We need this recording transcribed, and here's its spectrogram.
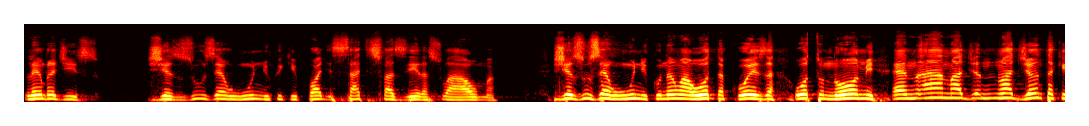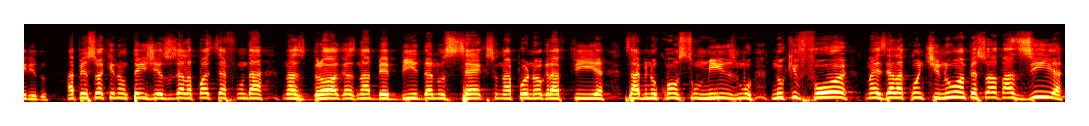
lembra disso. Jesus é o único que pode satisfazer a sua alma. Jesus é o único, não há outra coisa, outro nome. É, ah, não, adianta, não adianta, querido. A pessoa que não tem Jesus, ela pode se afundar nas drogas, na bebida, no sexo, na pornografia, sabe, no consumismo, no que for, mas ela continua uma pessoa vazia,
